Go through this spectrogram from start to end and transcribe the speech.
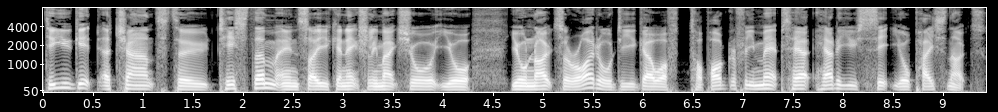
do you get a chance to test them and so you can actually make sure your your notes are right or do you go off topography maps how, how do you set your pace notes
